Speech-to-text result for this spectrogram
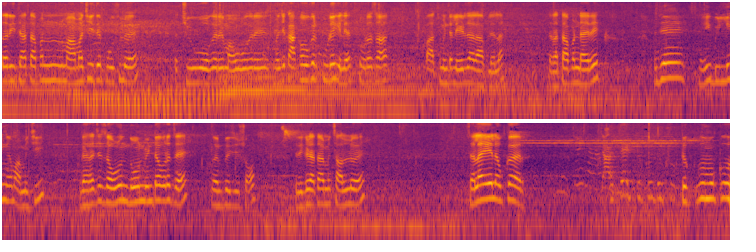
तर इथे आता आपण मामाची इथे पोचलो आहे चिऊ वगैरे माऊ वगैरे म्हणजे काका वगैरे पुढे गेले आहेत थोडासा पाच मिनटं लेट झाला आपल्याला. तर आता आपण डायरेक्ट म्हणजे ही बिल्डिंग आहे मामीची. घराच्या जवळून दोन मिनटावरच आहे गणपतीची शॉप तर इकडे आता आम्ही चाललो आहे चला ये लवकर. टुकूमुकू टुकू मुकू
